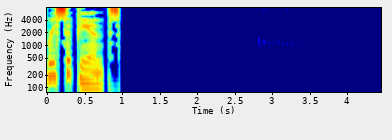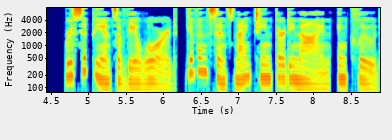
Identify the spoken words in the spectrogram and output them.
Recipients Recipients of the award, given since 1939, include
